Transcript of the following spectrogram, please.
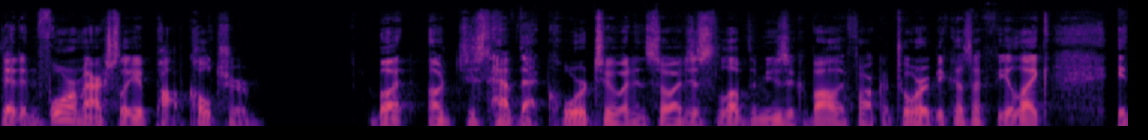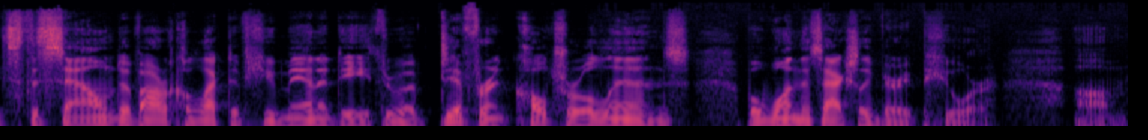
that inform actually a pop culture but uh, just have that core to it. And so I just love the music of Ali Farka Touré because I feel like it's the sound of our collective humanity through a different cultural lens, but one that's actually very pure. Um,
